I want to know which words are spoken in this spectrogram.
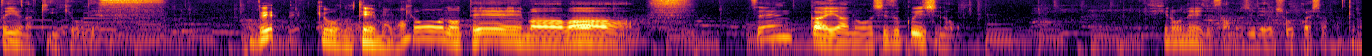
というような近況です。で今日のテーマは？今日のテーマは前回あの雫石の広ネージュさんの事例を紹介したんだっけな？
